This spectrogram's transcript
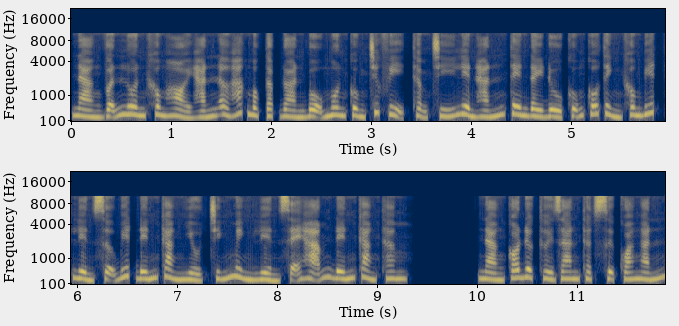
Nàng vẫn luôn không hỏi hắn ở hắc mộc tập đoàn bộ môn cùng chức vị, thậm chí liền hắn tên đầy đủ cũng cố tình không biết, liền sợ biết đến càng nhiều chính mình liền sẽ hãm đến càng thâm. Nàng có được thời gian thật sự quá ngắn,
